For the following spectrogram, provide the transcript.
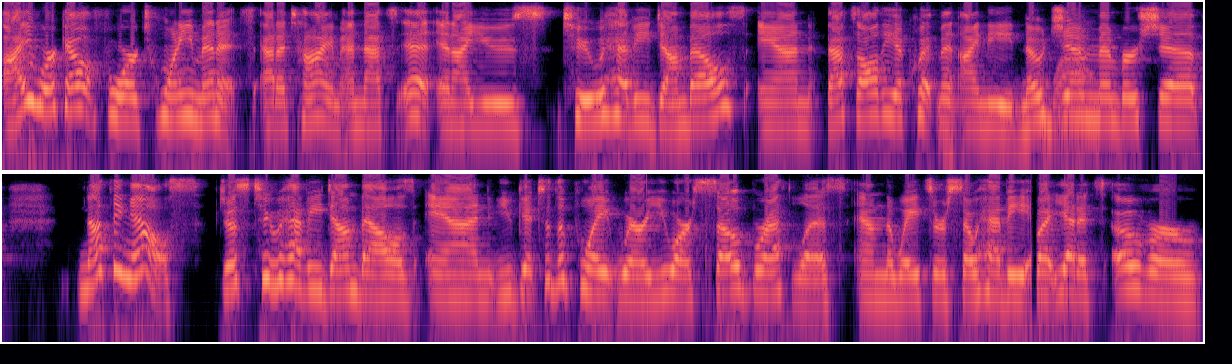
I work out for 20 minutes at a time and that's it. And I use two heavy dumbbells and that's all the equipment I need. No wow. gym membership, nothing else, just two heavy dumbbells. And you get to the point where you are so breathless and the weights are so heavy, but yet it's over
